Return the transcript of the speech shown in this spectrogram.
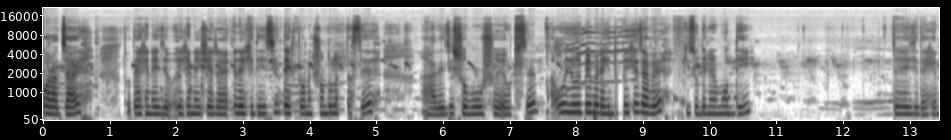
করা যায়। তো দেখেন এই যে, এখানে এসে রেখে দিয়েছি। দেখতে অনেক সুন্দর লাগতেছে। আর এই যে সবুজ হয়ে উঠছে। ওই ওই পেঁপেটা কিন্তু পেকে যাবে কিছুদিনের মধ্যেই। তো এই যে দেখেন,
